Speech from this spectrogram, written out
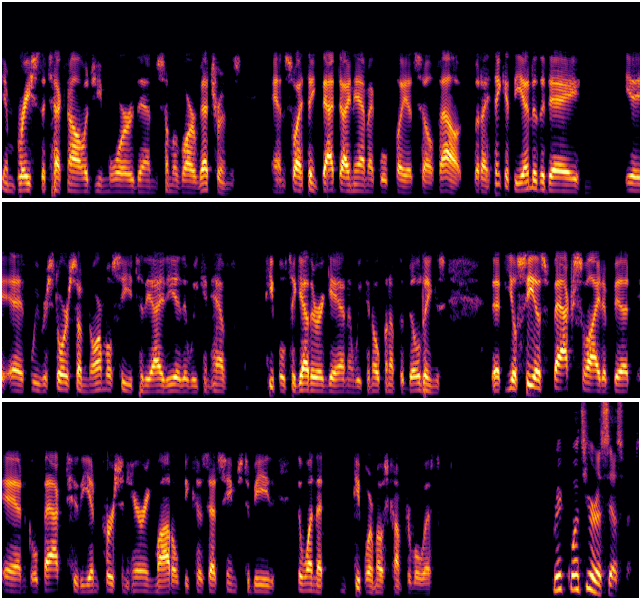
embrace the technology more than some of our veterans. And so I think that dynamic will play itself out. But I think at the end of the day, if we restore some normalcy to the idea that we can have people together again and we can open up the buildings, that you'll see us backslide a bit and go back to the in-person hearing model because that seems to be the one that people are most comfortable with. Rick, what's your assessment?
